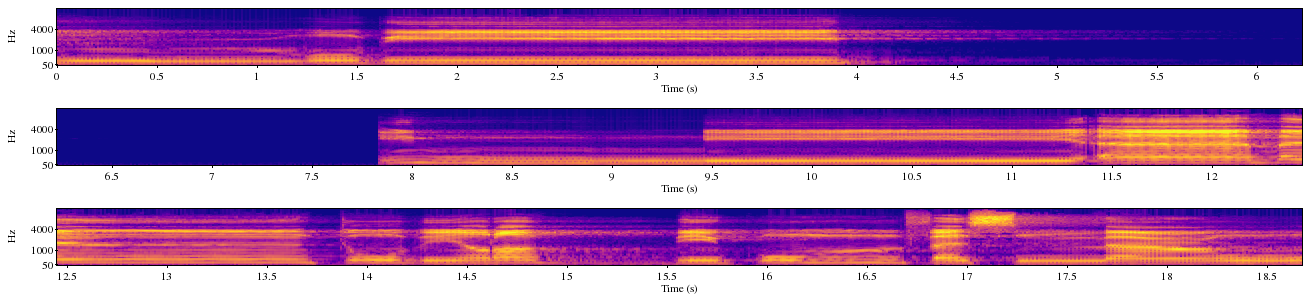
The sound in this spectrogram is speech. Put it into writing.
مبين. إني آمنت بربكم فاسمعون.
